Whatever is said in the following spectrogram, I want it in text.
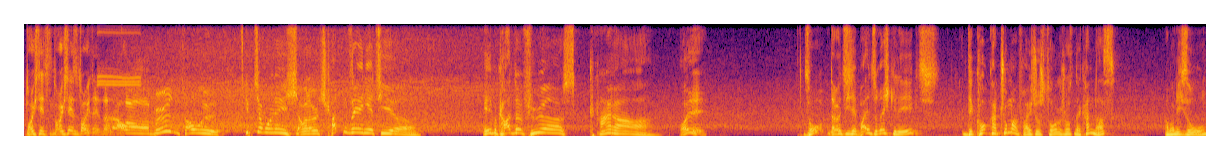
Durchsetzen, durchsetzen, durchsetzen. Oh, bösen Foul. Das gibt's ja wohl nicht. Aber da möchte ich Karten sehen jetzt hier. Gelbe Karte für Skara. Roll. So, da wird sich der Ball zurechtgelegt. De Kock hat schon mal ein Freistoßtor geschossen, der kann das. Aber nicht so.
